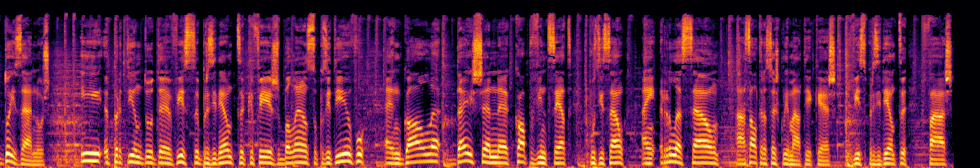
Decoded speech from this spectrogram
dois anos. E partindo da Vice-Presidente que fez balanço positivo, Angola deixa na COP27 posição em relação às alterações climáticas. Vice-Presidente faz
